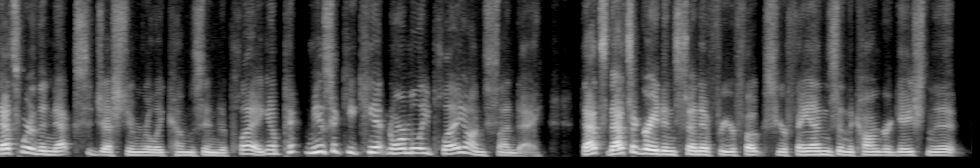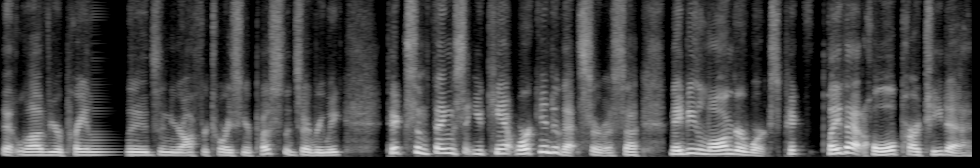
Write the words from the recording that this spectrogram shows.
that's where the next suggestion really comes into play. You know, pick music you can't normally play on Sunday. That's that's a great incentive for your folks, your fans in the congregation that that love your preludes and your offertories and your postludes every week. Pick some things that you can't work into that service. Uh, maybe longer works. Pick play that whole partita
